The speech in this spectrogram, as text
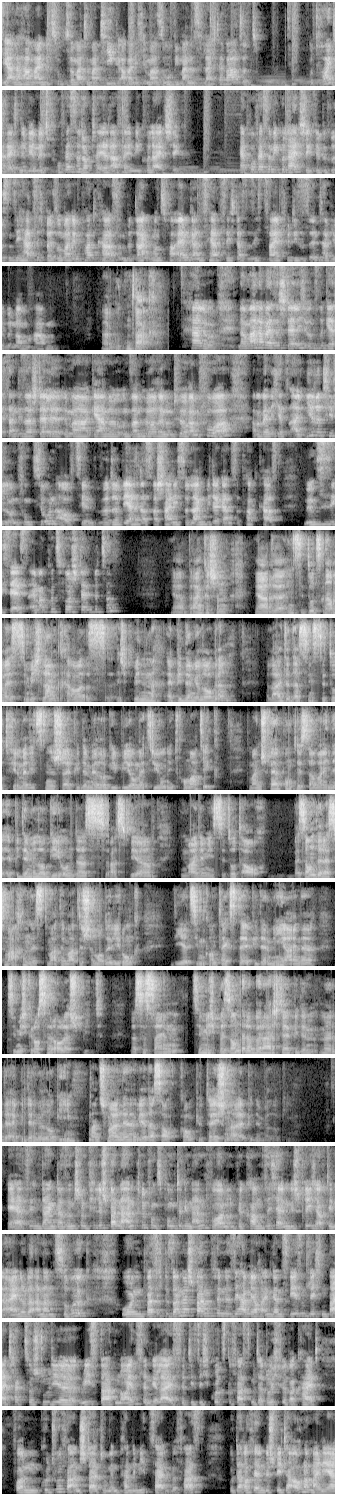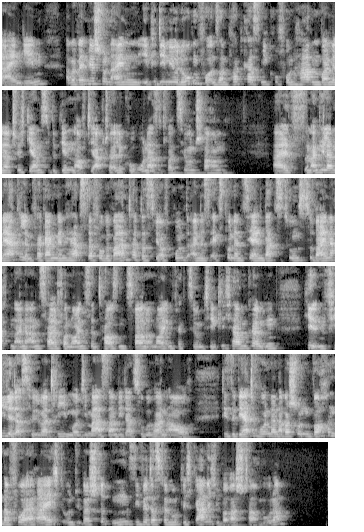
Sie alle haben einen Bezug zur Mathematik, aber nicht immer so, wie man es vielleicht erwartet. Und heute rechnen wir mit Professor Dr. El Raphael Mikolajczyk. Herr Professor Mikolajczyk, wir begrüßen Sie herzlich bei Summa, dem Podcast, und bedanken uns vor allem ganz herzlich, dass Sie sich Zeit für dieses Interview genommen haben. Ja, guten Tag. Hallo. Normalerweise stelle ich unsere Gäste an dieser Stelle immer gerne unseren Hörerinnen und Hörern vor. Aber wenn ich jetzt all Ihre Titel und Funktionen aufzählen würde, wäre das wahrscheinlich so lang wie der ganze Podcast. Mögen Sie sich selbst einmal kurz vorstellen, bitte? Ja, danke schön. Ja, der Institutsname ist ziemlich lang, aber das, ich bin Epidemiologe, leite das Institut für medizinische Epidemiologie, Biometrie und Informatik. Mein Schwerpunkt ist aber in der Epidemiologie und das, was wir in meinem Institut auch Besonderes machen, ist mathematische Modellierung, die jetzt im Kontext der Epidemie eine ziemlich große Rolle spielt. Das ist ein ziemlich besonderer Bereich der, Epidem der Epidemiologie. Manchmal nennen wir das auch Computational Epidemiologie. Ja, herzlichen Dank. Da sind schon viele spannende Anknüpfungspunkte genannt worden und wir kommen sicher im Gespräch auf den einen oder anderen zurück. Und was ich besonders spannend finde, Sie haben ja auch einen ganz wesentlichen Beitrag zur Studie Restart 19 geleistet, die sich kurz gefasst mit der Durchführbarkeit von Kulturveranstaltungen in Pandemiezeiten befasst. Und darauf werden wir später auch nochmal näher eingehen. Aber wenn wir schon einen Epidemiologen vor unserem Podcast-Mikrofon haben, wollen wir natürlich gern zu Beginn auf die aktuelle Corona-Situation schauen. Als Angela Merkel im vergangenen Herbst davor gewarnt hat, dass wir aufgrund eines exponentiellen Wachstums zu Weihnachten eine Anzahl von 19.200 Neuinfektionen täglich haben könnten, hielten viele das für übertrieben und die Maßnahmen, die dazugehören, auch. Diese Werte wurden dann aber schon Wochen davor erreicht und überschritten. Sie wird das vermutlich gar nicht überrascht haben, oder?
